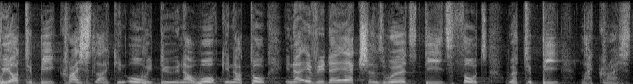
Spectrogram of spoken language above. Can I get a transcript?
We are to be Christ like in all we do, in our walk, in our talk, in our everyday actions, words, deeds, thoughts. We are to be like Christ.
